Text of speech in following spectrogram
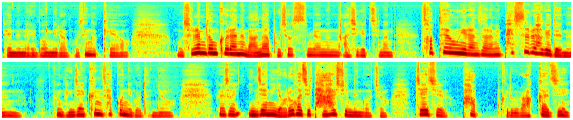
되는 앨범이라고 생각해요. 뭐 슬램덩크라는 만화 보셨으면 아시겠지만 서태웅이라는 사람이 패스를 하게 되는 그건 굉장히 큰 사건이거든요. 그래서 이제는 여러 가지를 다 할 수 있는 거죠. 재즈, 팝, 그리고 락까지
